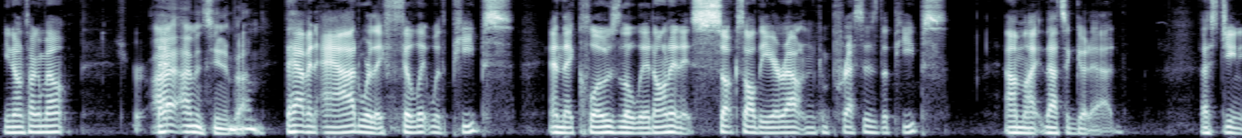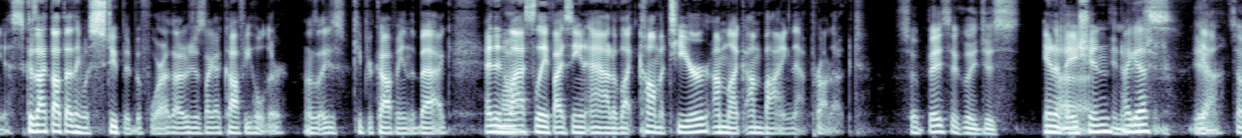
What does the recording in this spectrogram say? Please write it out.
you know what I'm talking about? Sure. I, I haven't seen it, but I'm They have an ad where they fill it with peeps and they close the lid on it and it sucks all the air out and compresses the peeps. I'm like, that's a good ad. That's genius. Because I thought that thing was stupid before. I thought it was just like a coffee holder. I was like, just keep your coffee in the bag. And then lastly, if I see an ad of like Cometeer, I'm like, I'm buying that product. So basically, just Innovation, I guess. Yeah. Yeah. So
